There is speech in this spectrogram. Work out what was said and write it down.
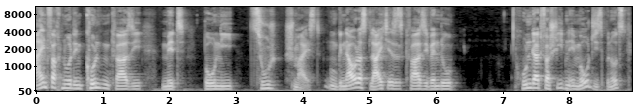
einfach nur den Kunden quasi mit Boni zuschmeißt. Und genau das gleiche ist es quasi, wenn du 100 verschiedene Emojis benutzt.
